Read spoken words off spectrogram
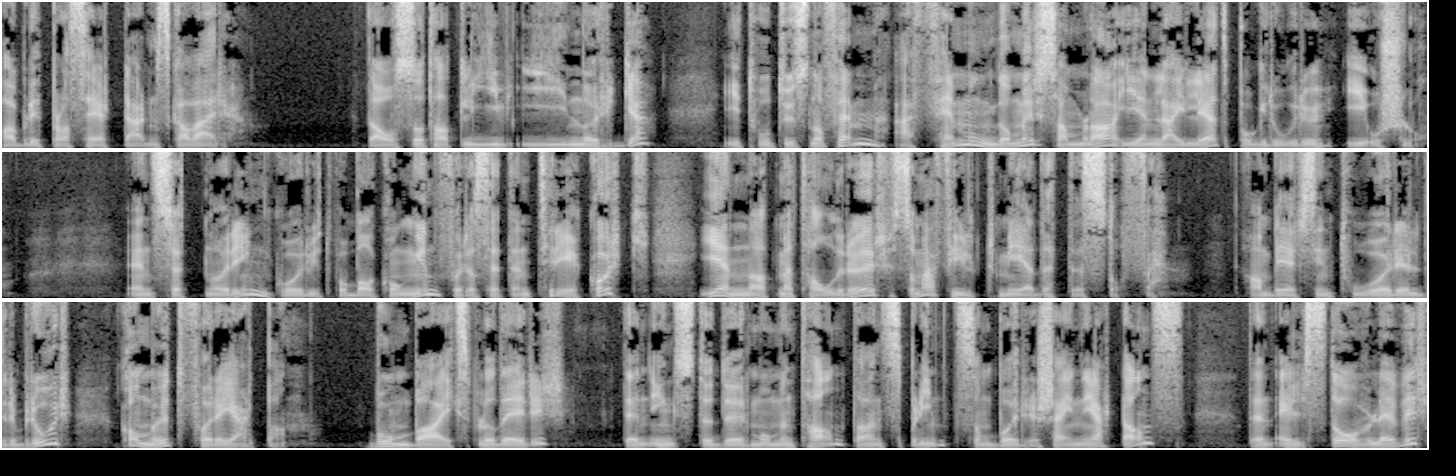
har blitt plassert der den skal være. Det har også tatt liv i Norge. I 2005 er fem ungdommer samla i en leilighet på Grorud i Oslo. En 17-åring går ut på balkongen for å sette en trekork i enden av et metallrør som er fylt med dette stoffet. Han ber sin to år eldre bror komme ut for å hjelpe han. Bomba eksploderer. Den yngste dør momentant av en splint som borer seg inn i hjertet hans. Den eldste overlever,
